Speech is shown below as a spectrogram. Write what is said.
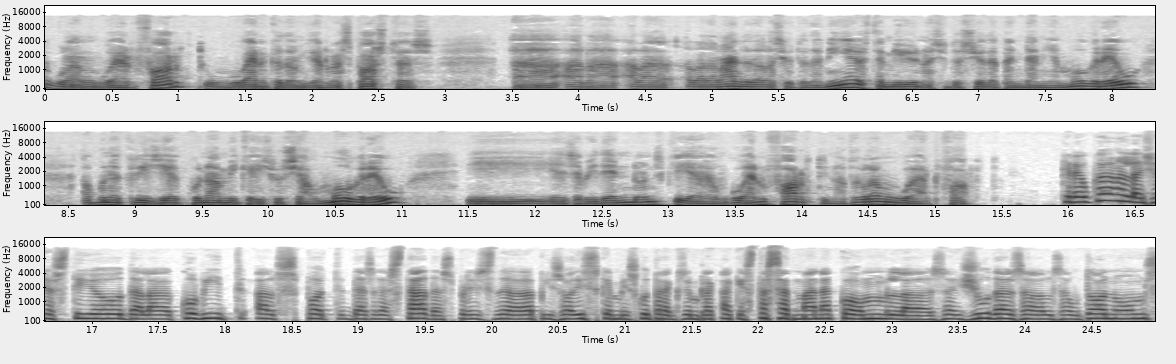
volem un govern fort, un govern que doni respostes a la, a, la, a la demanda de la ciutadania. Estem vivint una situació de pandèmia molt greu, amb una crisi econòmica i social molt greu, i és evident doncs, que hi ha un govern fort, i nosaltres volem un govern fort. Creu que la gestió de la Covid els pot desgastar després d'episodis que hem viscut, per exemple, aquesta setmana, com les ajudes als autònoms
